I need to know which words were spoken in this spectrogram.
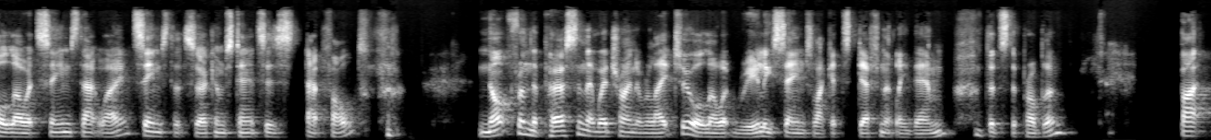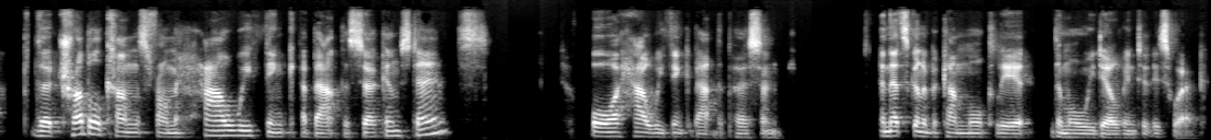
although it seems that way. It seems that circumstance is at fault. not from the person that we're trying to relate to, although it really seems like it's definitely them that's the problem. But the trouble comes from how we think about the circumstance or how we think about the person. And that's going to become more clear the more we delve into this work.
